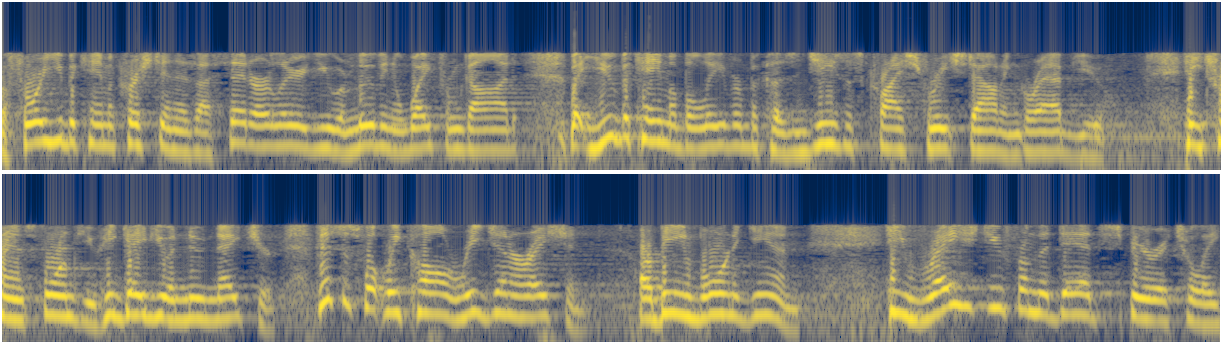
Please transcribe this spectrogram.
Before you became a Christian, as I said earlier, you were moving away from God, but you became a believer because Jesus Christ reached out and grabbed you. He transformed you. He gave you a new nature. This is what we call regeneration or being born again. He raised you from the dead spiritually.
